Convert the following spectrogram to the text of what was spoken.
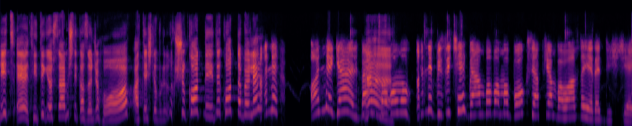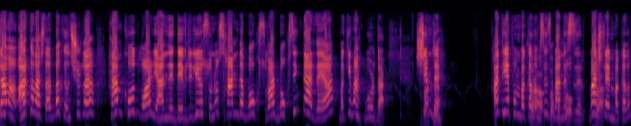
Hit evet hiti göstermiştik az önce. Hop ateşle vuruyorduk. Şu kod neydi? Kod da böyle Anne Anne gel ben He. babama anne bizi çek ben babama boks yapacağım babam da yere düşecek. Tamam arkadaşlar bakın şurada hem kod var yani devriliyorsunuz hem de box var. Boxing nerede ya? Bakayım ha burada. Şimdi Bakın. hadi yapın bakalım Sağ, siz sağ, ben de sol, size. Başlayın bakalım.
